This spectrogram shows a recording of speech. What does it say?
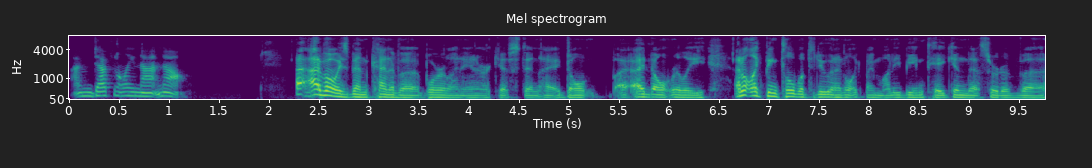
I'm definitely not now. I've always been kind of a borderline anarchist, and I don't, I don't really, I don't like being told what to do, and I don't like my money being taken. That sort of, uh,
